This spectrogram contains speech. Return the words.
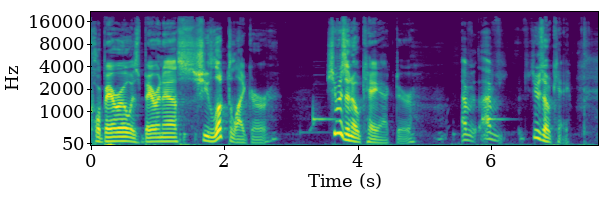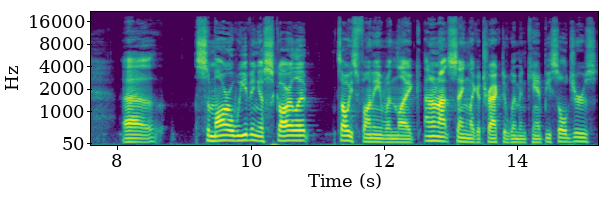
Corbero as Baroness. She looked like her. she was an okay actor. I've, I've, she was okay. Uh, Samara Weaving as Scarlett. It's always funny when like I'm not saying like attractive women can't be soldiers,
